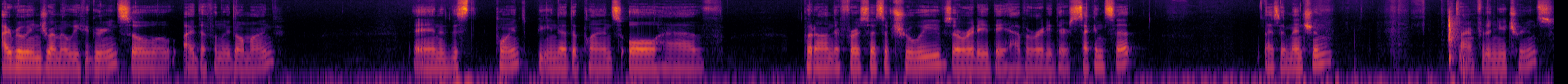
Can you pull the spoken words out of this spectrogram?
i really enjoy my leafy greens so i definitely don't mind. And at this point being that the plants all have put on their first sets of true leaves already they have already their second set as i mentioned time for the nutrients.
